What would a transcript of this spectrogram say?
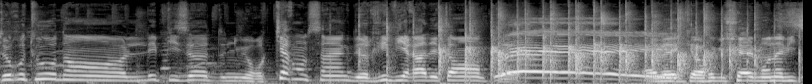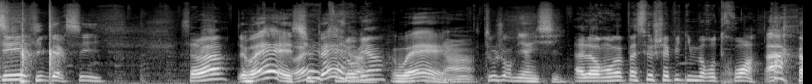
De retour dans l'épisode numéro 45 de Riviera Détente. Ouais Avec euh, Rue Michel, mon invité. Merci. Ça va? Ouais, super. toujours bien? Ouais, Bien. toujours bien ici. Alors, on va passer au chapitre numéro 3. Ah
